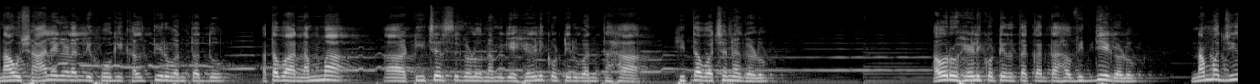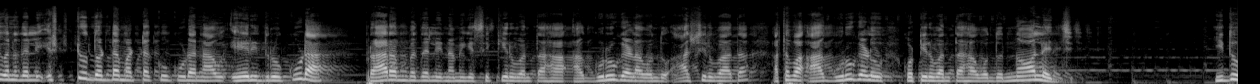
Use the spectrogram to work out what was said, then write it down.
ನಾವು ಶಾಲೆಗಳಲ್ಲಿ ಹೋಗಿ ಕಲ್ತಿರುವಂಥದ್ದು ಅಥವಾ ನಮ್ಮ ಟೀಚರ್ಸ್ಗಳು ನಮಗೆ ಹೇಳಿಕೊಟ್ಟಿರುವಂತಹ ಹಿತವಚನಗಳು, ಅವರು ಹೇಳಿಕೊಟ್ಟಿರತಕ್ಕಂತಹ ವಿದ್ಯೆಗಳು ನಮ್ಮ ಜೀವನದಲ್ಲಿ ಎಷ್ಟು ದೊಡ್ಡ ಮಟ್ಟಕ್ಕೂ ಕೂಡ ನಾವು ಏರಿದರೂ ಕೂಡ ಪ್ರಾರಂಭದಲ್ಲಿ ನಮಗೆ ಸಿಕ್ಕಿರುವಂತಹ ಆ ಗುರುಗಳ ಒಂದು ಆಶೀರ್ವಾದ ಅಥವಾ ಆ ಗುರುಗಳು ಕೊಟ್ಟಿರುವಂತಹ ಒಂದು ನಾಲೆಡ್ಜ್ ಇದು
